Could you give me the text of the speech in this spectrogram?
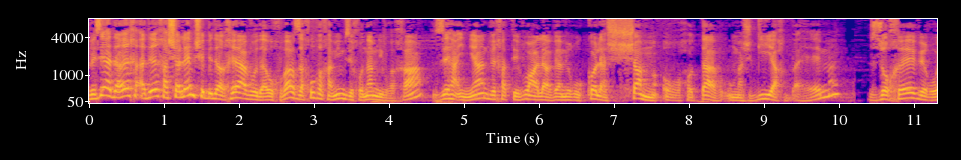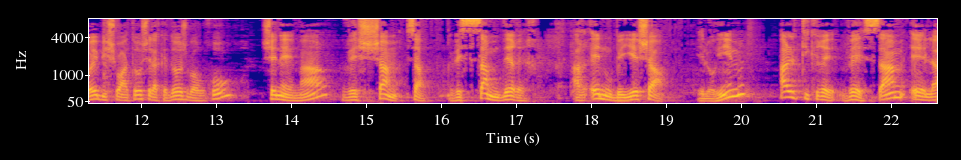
וזה הדרך, הדרך השלם שבדרכי העבודה, וכבר זכו חכמים זיכרונם לברכה, זה העניין וכתבו עליו ואמרו כל השם אורחותיו ומשגיח בהם, זוכה ורואה בישועתו של הקדוש ברוך הוא, שנאמר, ושם, סע, ושם דרך אראנו בישע אלוהים, אל תקרא ושם, אלא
